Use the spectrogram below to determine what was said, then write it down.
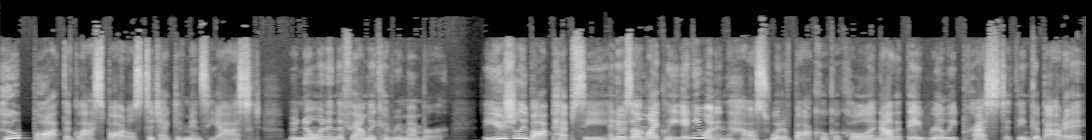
Who bought the glass bottles? Detective Mincy asked, but no one in the family could remember. They usually bought Pepsi, and it was unlikely anyone in the house would have bought Coca Cola now that they really pressed to think about it.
